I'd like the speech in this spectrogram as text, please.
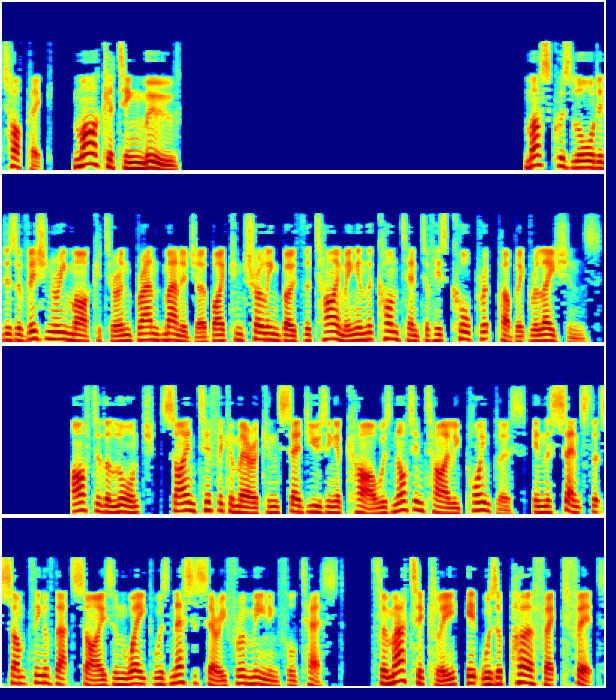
Topic: Marketing move. Musk was lauded as a visionary marketer and brand manager by controlling both the timing and the content of his corporate public relations. After the launch, Scientific American said using a car was not entirely pointless, in the sense that something of that size and weight was necessary for a meaningful test. Thematically, it was a perfect fit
